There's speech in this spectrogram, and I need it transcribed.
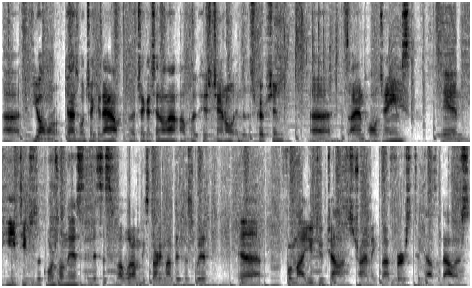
uh, if you all guys want to check it out, uh, check the channel out. I'll put his channel in the description. Uh, it's I am Paul James, and he teaches a course on this. And this is what I'm gonna be starting my business with uh, for my YouTube challenge to try and make my first ten thousand dollars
